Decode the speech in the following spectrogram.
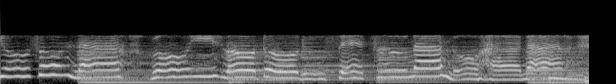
夜空を彩る刹那の花。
